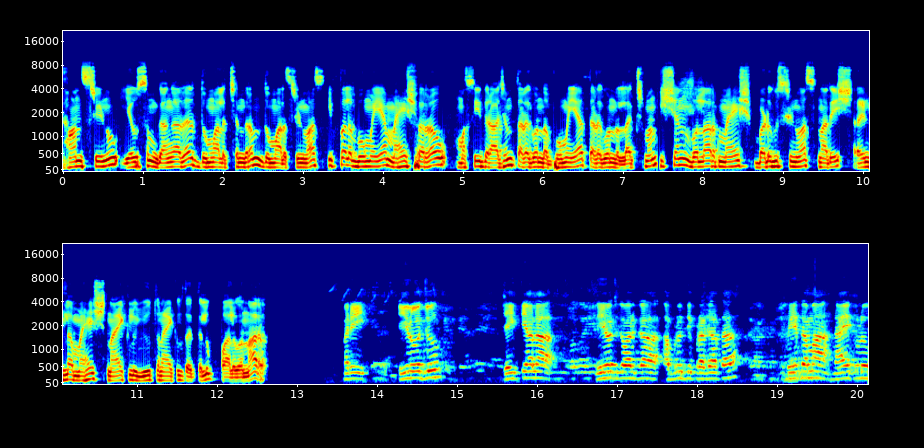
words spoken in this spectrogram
ఢాన్ శ్రీను యవసం గంగాధర్ దుమ్మాల చంద్రం దుమ్మాల శ్రీనివాస్ ఇప్పల భూమయ్య మహేశ్వరరావు మసీద్ రాజం తడగొండ భూమయ్య తడగొండ లక్ష్మణ్ కిషన్ బొల్లార్ మహేష్ బడుగు శ్రీనివాస్ నరేష్ రెండ్ల మహేష్ నాయకులు యూత్ నాయకులు తదితరులు పాల్గొన్నారు. మరి ఈరోజు జైత్యాల నియోజకవర్గ అభివృద్ధి ప్రదాత ప్రియతమ నాయకులు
